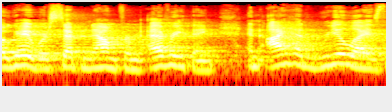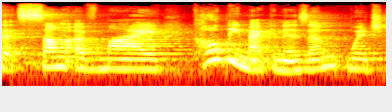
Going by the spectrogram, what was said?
okay, we're stepping down from everything. And I had realized that some of my coping mechanism, which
